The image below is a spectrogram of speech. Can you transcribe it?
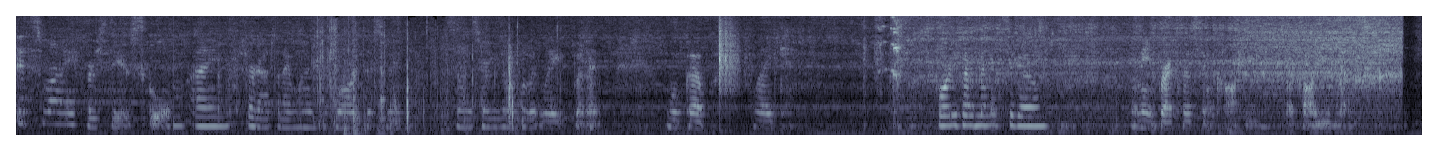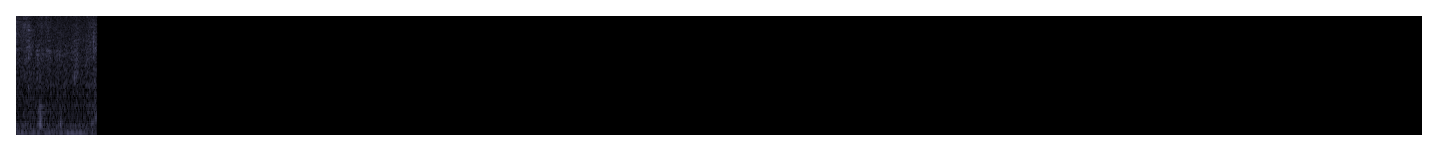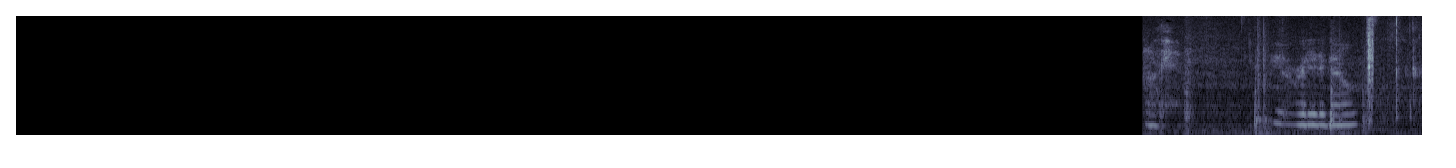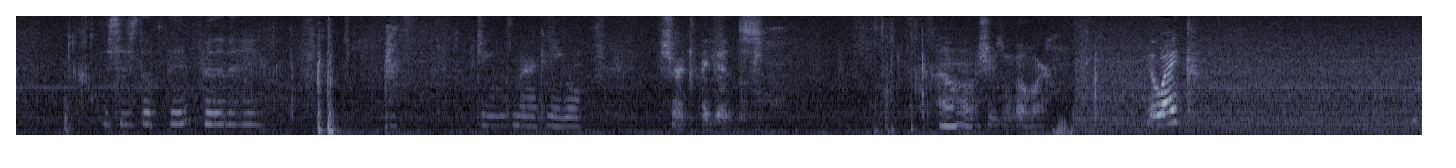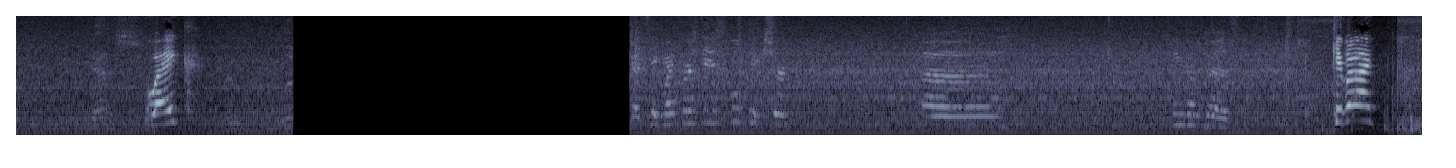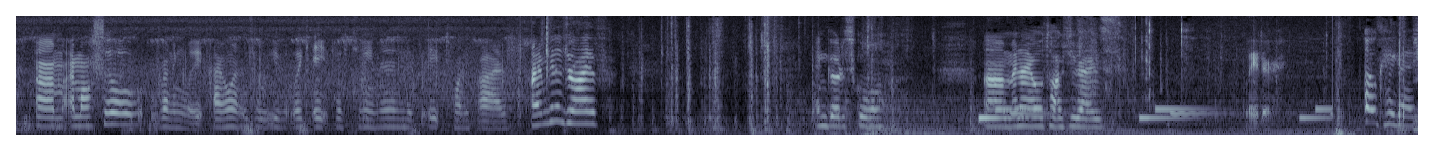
it's my first day of school. I forgot that I wanted to vlog this week, so I'm started a little bit late, but I woke up like 45 minutes ago and ate breakfast and coffee. That's all you missed. Okay, we are ready to go. This is the fit for the day. Jeans, American Eagle, shirt, jackets. I don't know what shoes I'm gonna wear. You awake? Yes. Awake? I take my first day of school picture. Uh, I think I'm good. Okay, bye. Um, I'm also running late. I wanted to leave at like 8.15 and it's 8.25. I'm gonna drive and go to school. Um, and I will talk to you guys later. Okay, guys.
